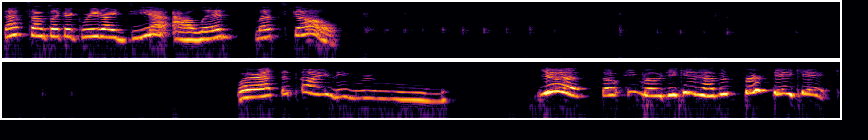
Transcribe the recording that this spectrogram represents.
That sounds like a great idea, Alan. Let's go. We're at the dining room. Yeah, so Emoji can have his birthday cake.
